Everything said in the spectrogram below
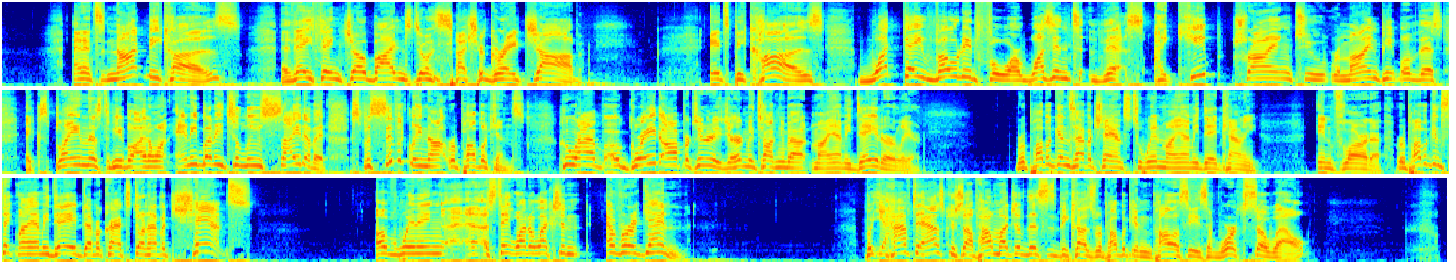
And it's not because they think Joe Biden's doing such a great job. It's because what they voted for wasn't this. I keep trying to remind people of this, explain this to people. I don't want anybody to lose sight of it, specifically not Republicans who have great opportunities. You heard me talking about Miami Dade earlier. Republicans have a chance to win Miami Dade County in Florida. Republicans take Miami Dade, Democrats don't have a chance of winning a statewide election ever again. But you have to ask yourself how much of this is because Republican policies have worked so well,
